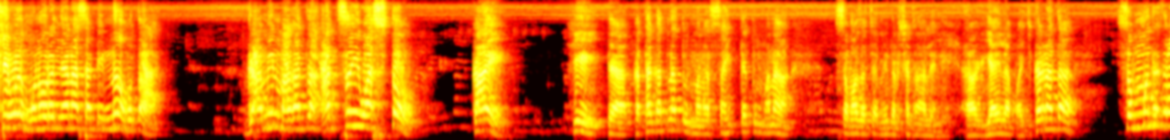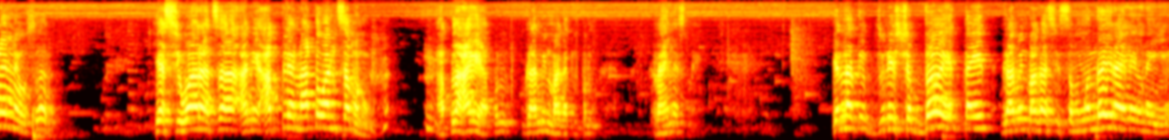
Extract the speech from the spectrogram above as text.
केवळ मनोरंजनासाठी न होता ग्रामीण भागातला आजचंही वास्तव काय हे त्या कथाकथनातून म्हणा साहित्यातून म्हणा समाजाच्या निदर्शनात आलेले यायला पाहिजे. कारण आता संबंधच राहिला नाही हो सर. या शिवाराचा आणि आपल्या नातवांचा म्हणून आपला आहे आपण ग्रामीण भागातलं पण राहिलाच नाही. यांना ते जुने शब्द येत नाहीत ग्रामीण भागाशी संबंधही राहिलेला नाहीये.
